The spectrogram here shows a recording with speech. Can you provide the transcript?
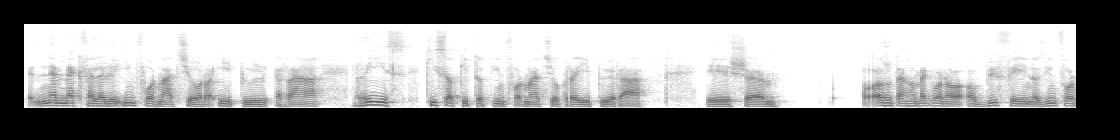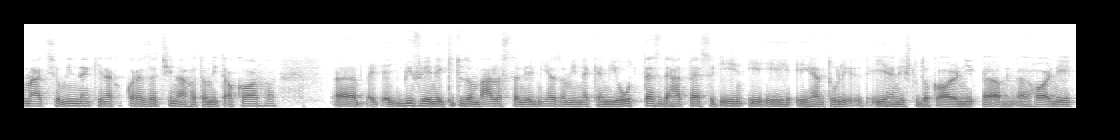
nem megfelelő információra épül rá, rész kiszakított információkra épül rá, és azután, ha megvan a, a büfén az információ mindenkinek, akkor ezzel csinálhat, amit akar. Egy, egy büfénél ki tudom választani, hogy mi az, ami nekem jót tesz, de hát persze, hogy én éhen, túl, éhen is tudok alni, halni.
